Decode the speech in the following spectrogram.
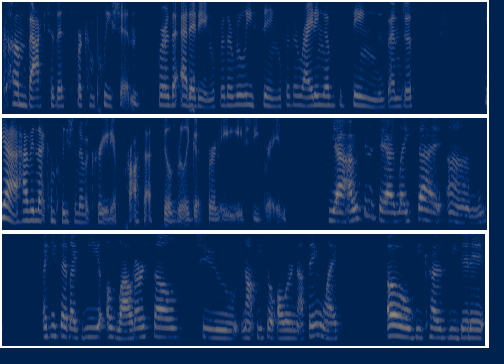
come back to this for completion for the editing for the releasing for the writing of the things and just yeah having that completion of a creative process feels really good for an adhd brain. Yeah i was gonna say i like that um like you said like we allowed ourselves to not be so all or nothing like oh, because we didn't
